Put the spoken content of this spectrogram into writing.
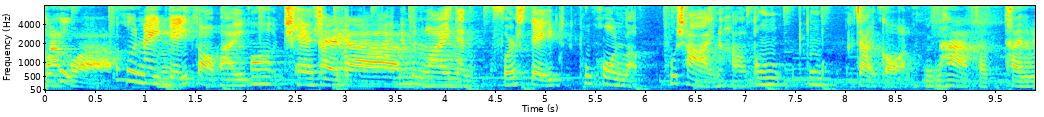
ก็มากคือกว่า ก็คือในเดทต่อไปก็แชร์กันแชร์กัก็นได้ไม่เป็นไรแต่ first date ทุกคนแบบผู้ชายนะคะ ต้องต้องจ่ายก่อนหากจะใครจะไป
